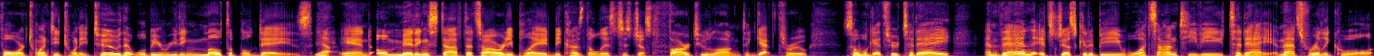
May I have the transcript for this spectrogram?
for 2022 that we'll be reading multiple days Yep. and omitting stuff that's already played because the list is just far too long to get through. So we'll get through today, and then it's just going to be what's on TV today. And that's really cool,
